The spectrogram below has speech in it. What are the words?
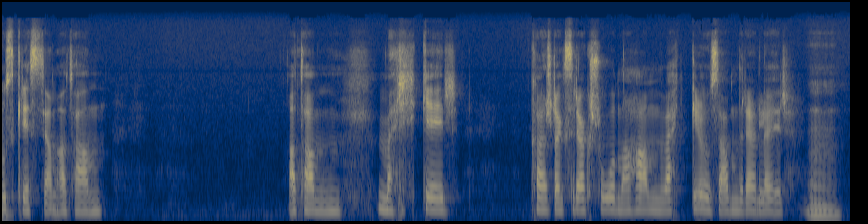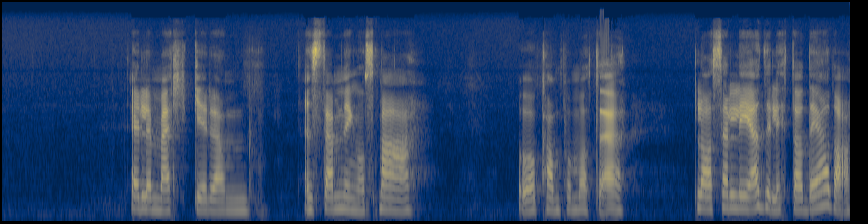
hos Christian, at han At han merker hva slags reaksjoner han vekker hos andre, eller Eller merker en, en stemning hos meg, og kan på en måte la seg lede litt av det, da.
